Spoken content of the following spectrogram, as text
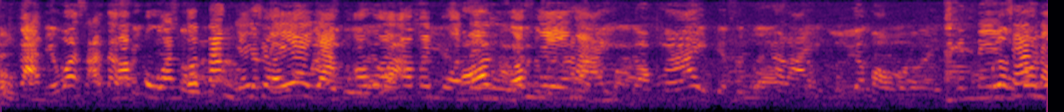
ผมประกาศเดี๋ยวว่าศาลตัดมาสินป่วนก็ตั้งเฉยๆอะอยากเอาเอาไปป่วนในหัวเพลงอะดอกไม้เปรียบเสมือนอะไรผมจะบอกเลยเป็นเนชั่นข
